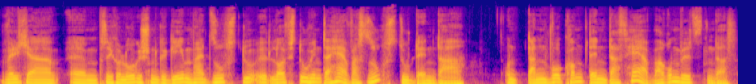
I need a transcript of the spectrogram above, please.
welcher ähm, psychologischen Gegebenheit suchst du, äh, läufst du hinterher? Was suchst du denn da? Und dann, wo kommt denn das her? Warum willst du denn das?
